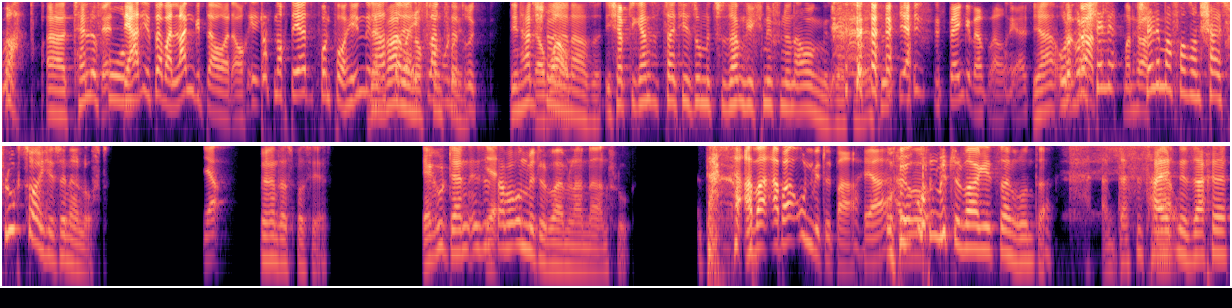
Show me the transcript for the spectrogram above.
Uah, Äh, Der, Telefon, der hat jetzt aber lang gedauert auch. Ist das noch der von vorhin? Den Das hast war du aber der echt noch lang von vorhin. unterdrückt. den hatte Ja, ich nur in wow. der Nase. Ich habe die ganze Zeit hier so mit zusammengekniffenen Augen gesessen. weißt du? ja, ich, ich denke das auch, ja. Ja, oder, Man oder stell, stell dir mal vor, so ein scheiß Flugzeug ist in der Luft, Ja. während das passiert. Ja, gut, dann ist es Ja. aber unmittelbar im Landeanflug. aber, aber unmittelbar, ja. Also, unmittelbar geht es dann runter. Das ist halt Ja. eine Sache,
